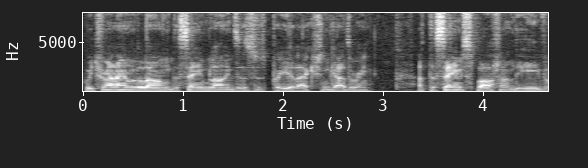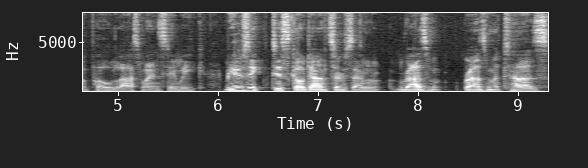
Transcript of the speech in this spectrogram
which ran along the same lines as his pre election gathering at the same spot on the eve of poll last Wednesday week. Music, disco dancers, and raz- razzmatazz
